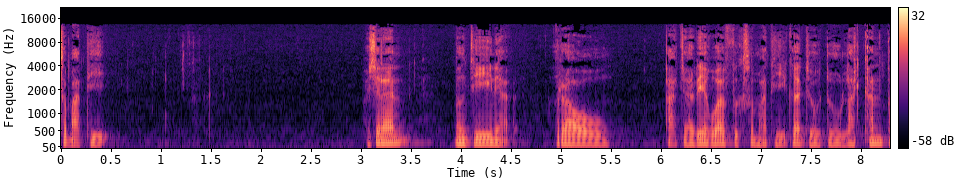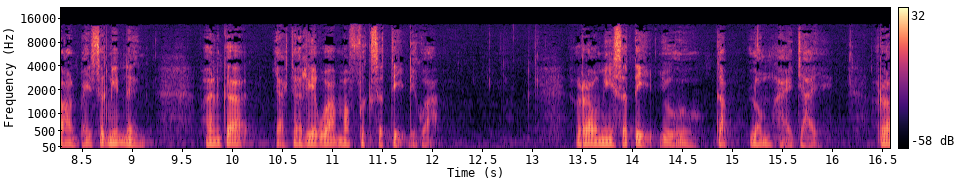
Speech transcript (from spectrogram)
สมาธิ เพราะฉะนั้นบางทีเนี่ยเราอาจจะเรียกว่าฝึกสมาธิก็จะดูลัดขั้นตอนไปสักนิดหนึ่ง เพราะฉะนั้นก็อยากจะเรียกว่ามาฝึกสติดีกว่า เรามีสติอยู่กับลมหายใจ เรา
